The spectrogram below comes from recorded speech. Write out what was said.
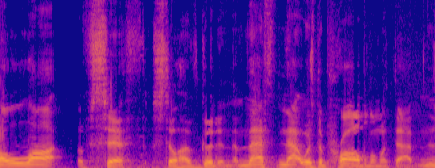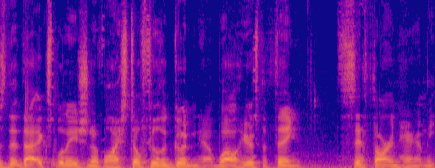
A lot of Sith still have good in them. That's that was the problem with that. Is that that explanation of oh, I still feel the good in him. Well, here's the thing: Sith are inherently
